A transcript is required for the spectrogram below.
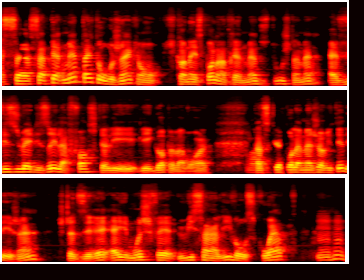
ça, permet peut-être aux gens qui ne connaissent pas l'entraînement du tout, justement, à visualiser la force que les, les gars peuvent avoir. Parce que pour la majorité des gens, je te dirais, hey, moi, je fais 800 livres au squat, mm-hmm.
